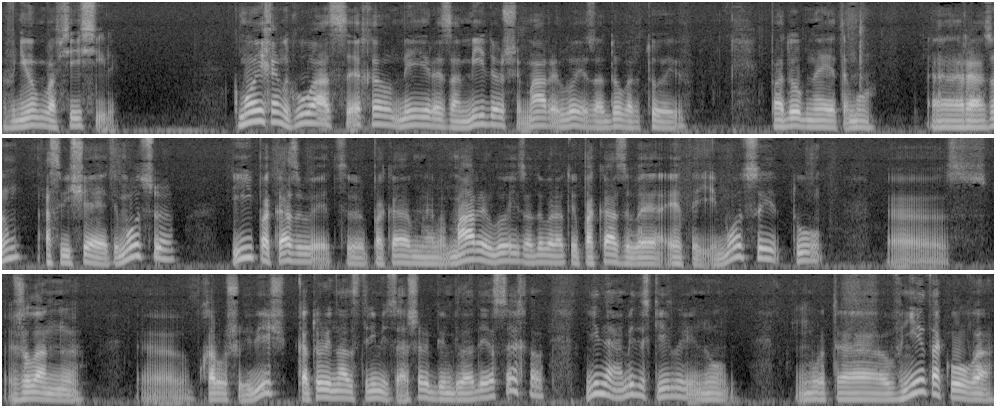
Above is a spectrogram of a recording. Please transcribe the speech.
в нем во всей силе. К мойхен гуа сехал мейре замидо шимары лоя задовар тоев. подобно этому разум освещает эмоцию и показывает, пока Мары Лой Задобаратой, показывая этой эмоции ту э, желанную э, хорошую вещь, к которой надо стремиться. Ашер бимбеладея сехал, и на амидес ну, вот, э, вне такого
